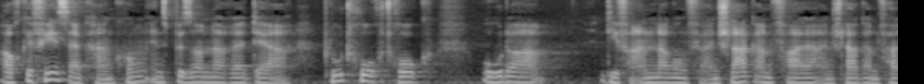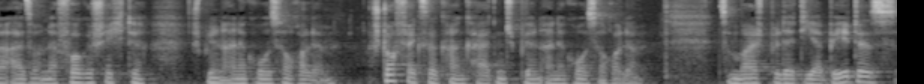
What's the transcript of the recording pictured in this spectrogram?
Auch Gefäßerkrankungen, insbesondere der Bluthochdruck oder die Veranlagung für einen Schlaganfall, ein Schlaganfall also in der Vorgeschichte, spielen eine große Rolle. Stoffwechselkrankheiten spielen eine große Rolle. Zum Beispiel der Diabetes,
